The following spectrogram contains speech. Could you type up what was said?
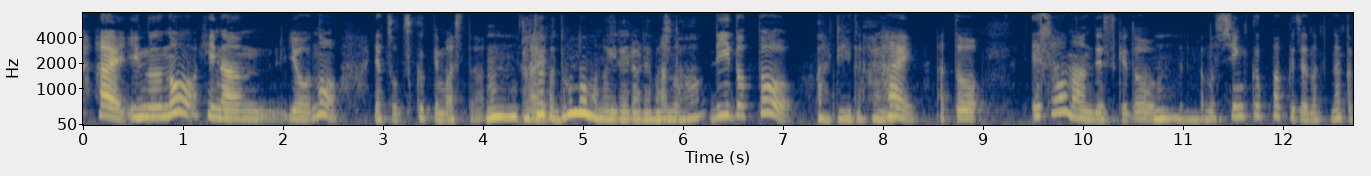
はい、犬の避難用のやつを作ってました、うん、例えばどんなもの入れられました、はい、リードとあリードはい、はい、あと餌なんですけど、うん、あの真空パックじゃなくてなんか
